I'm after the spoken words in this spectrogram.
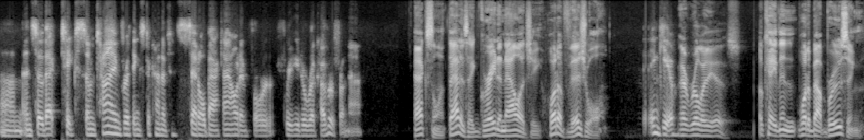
Um, and so that takes some time for things to kind of settle back out and for, for you to recover from that. Excellent. That is a great analogy. What a visual. Thank you. It really is. Okay, then what about bruising?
